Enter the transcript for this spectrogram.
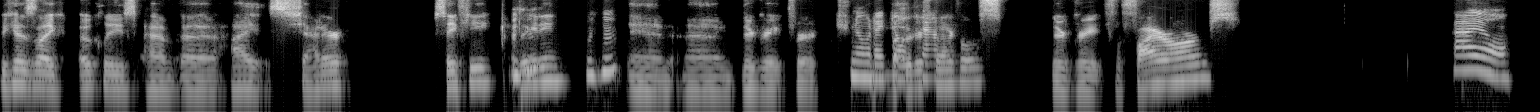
because like Oakley's have a high shatter safety Mhm. rating mhm. and um, they're great for You know what I don't have? They're great for firearms. Kyle,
